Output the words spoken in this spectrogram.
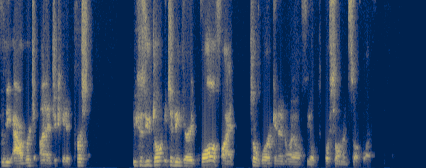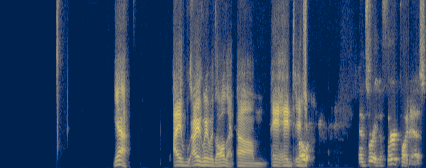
for the average uneducated person because you don't need to be very qualified to work in an oil field or so on and so forth Yeah. I I agree with all that. Um it, it, oh, and sorry the third point is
